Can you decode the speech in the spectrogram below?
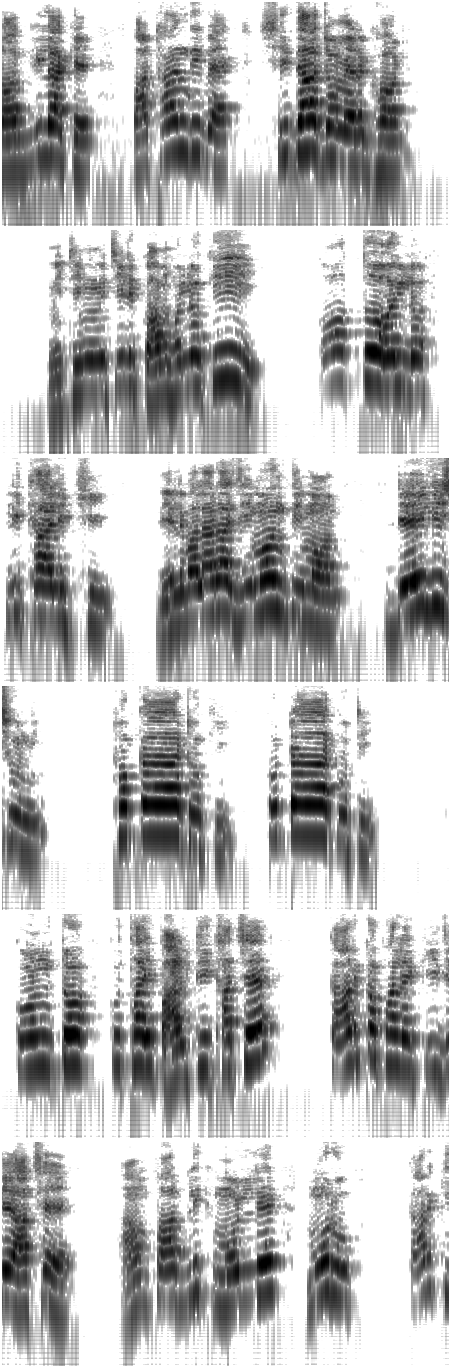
লগগিলাকে পাঠান দিবে সিধা জমের ঘর। মিটিং মিছিল কম হলো কি? কত হইল লিখালিখি? রেলওয়ালারা জীবন তিমন, ডেইলি শুনি ঠোকা ঠকি কোটাকুটি। কোনট কোথায় পাল্টি খাচ্ছে? কার কপালে কি যে আছে? আম পাবলিক মরলে মরুক, কার কি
